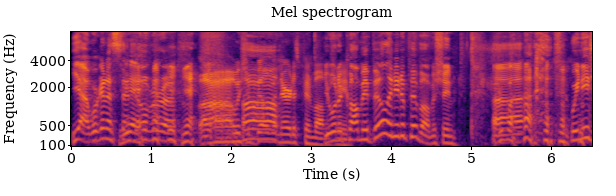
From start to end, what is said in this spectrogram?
yeah, we're gonna send Yeah. over. A, Oh, we should build a Nerdist pinball You want to machine. call me Bill? I need a pinball machine. Uh, we need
